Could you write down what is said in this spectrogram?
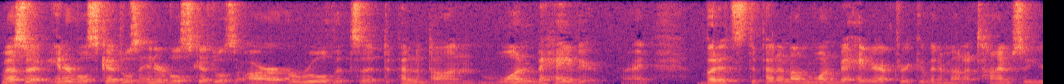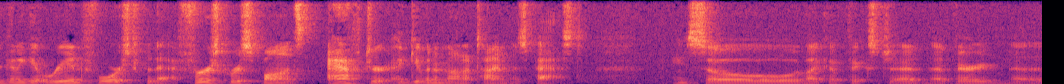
We also have interval schedules. Interval schedules are a rule that's uh, dependent on one behavior, right? But it's dependent on one behavior after a given amount of time, so you're going to get reinforced for that first response after a given amount of time has passed. And so, like a fixed, uh, a very uh,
